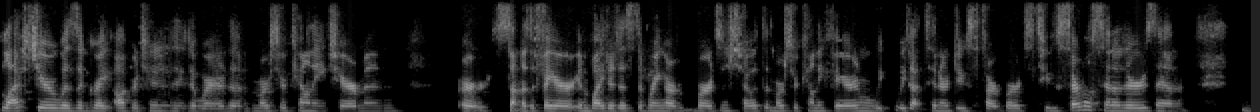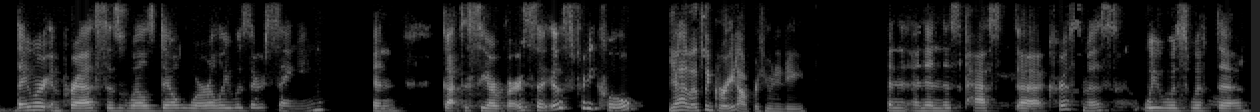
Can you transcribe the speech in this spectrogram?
last year was a great opportunity to where the Mercer County chairman or something of the fair invited us to bring our birds and show at the Mercer County Fair, and we, we got to introduce our birds to several senators, and they were impressed as well as Dale Worley was there singing, and got to see our birds. So it was pretty cool. Yeah, that's a great opportunity. And and in this past uh, Christmas, we was with the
